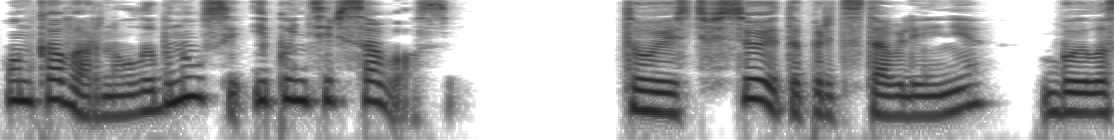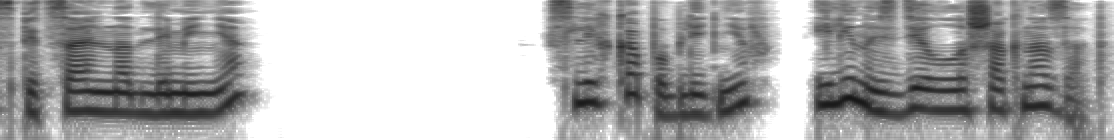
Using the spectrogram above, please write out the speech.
Он коварно улыбнулся и поинтересовался. То есть все это представление Было специально для меня? Слегка побледнев, Илина сделала шаг назад.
